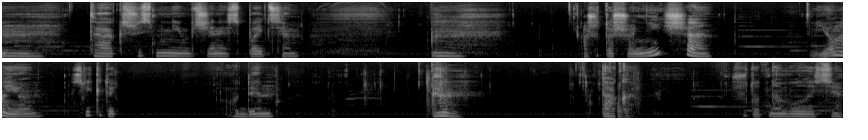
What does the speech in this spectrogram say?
М, Так, щось мені взагалі не спиться. М. А що то що, ніша? Йо-моє, скільки тут годин? так. Що тут на вулиці?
